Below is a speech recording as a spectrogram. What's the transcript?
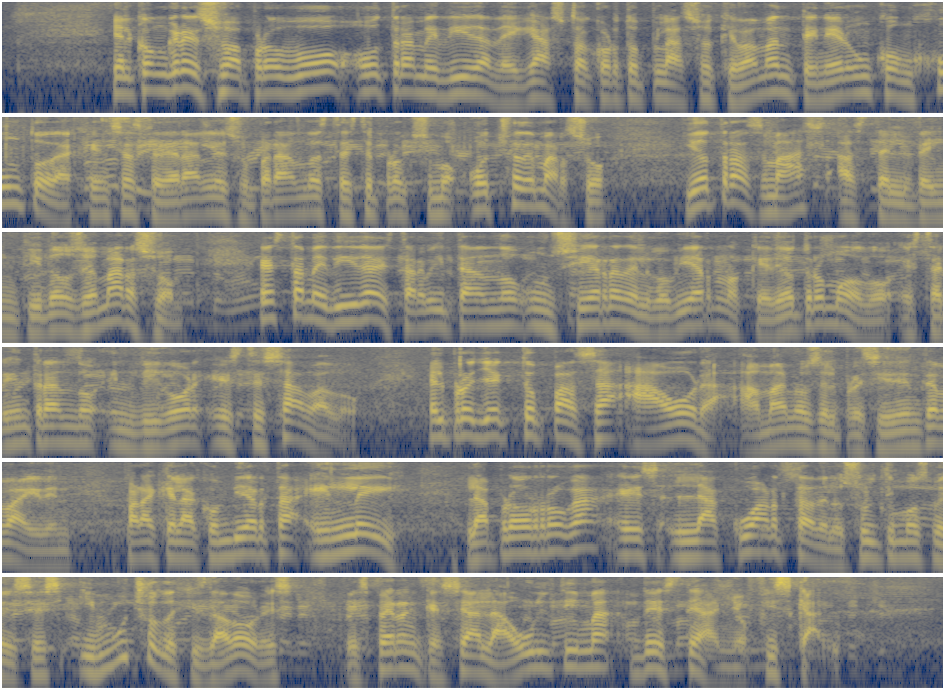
El Congreso aprobó otra medida de gasto a corto plazo que va a mantener un conjunto de agencias federales operando hasta este próximo 8 de marzo y otras más hasta el 22 de marzo. Esta medida está evitando un cierre del gobierno que de otro modo estaría entrando en vigor este sábado. El proyecto pasa ahora a manos del presidente Biden para que la convierta en ley. La prórroga es la cuarta de los últimos meses y muchos legisladores esperan que sea la última de este año fiscal.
